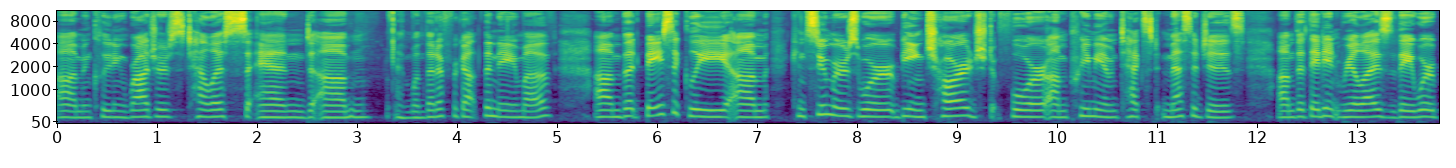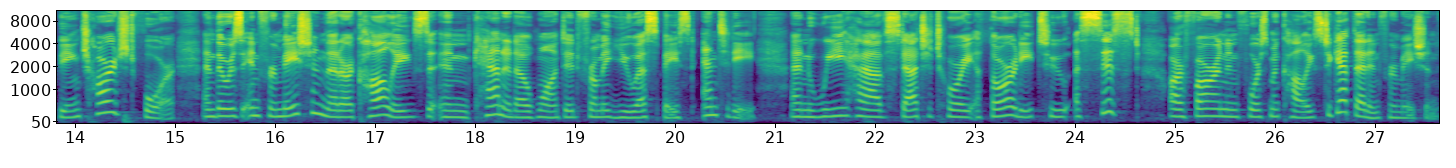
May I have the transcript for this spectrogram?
um, including Rogers, TELUS, and and one that I forgot the name of. Um, but basically, um, consumers were being charged for um, premium text messages um, that they didn't realize they were being charged for. And there was information that our colleagues in Canada wanted from a US based entity. And we have statutory authority to assist our foreign enforcement colleagues to get that information.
